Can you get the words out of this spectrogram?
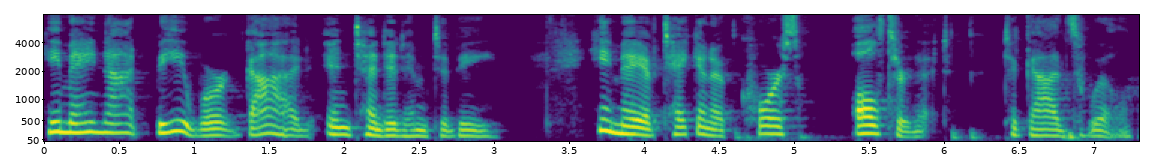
He may not be where God intended him to be. He may have taken a course alternate to God's will.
